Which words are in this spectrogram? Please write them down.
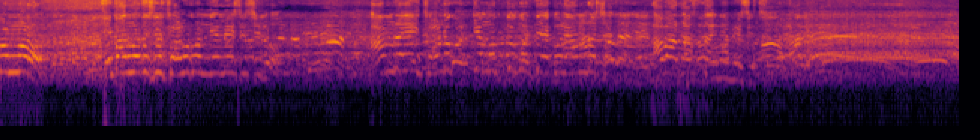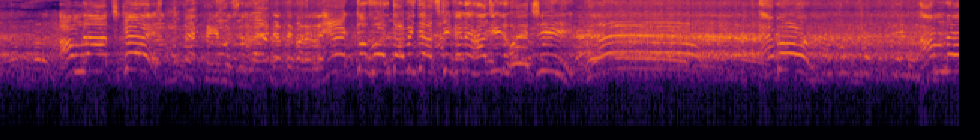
জন্য এই বাংলাদেশের জনগণ নেমে এসেছিল। আমরা এই জনগণকে মুক্ত করতে এখন আমরা আবার রাস্তায় নেমে এসেছি। আমরা আজকে এক দফার দাবিতে আজকে এখানে হাজির হয়েছি। এবং আমরা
